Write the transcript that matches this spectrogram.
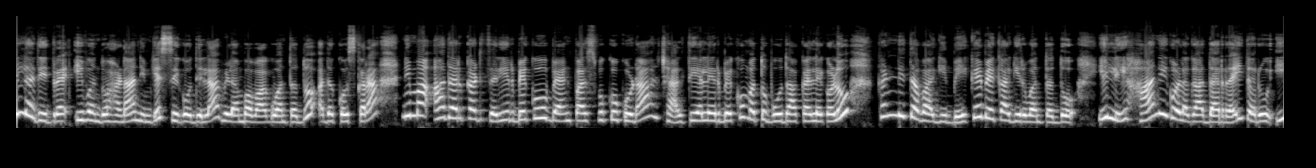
ಇಲ್ಲದಿದ್ರೆ ಈ ಒಂದು ಹಣ ನಿಮಗೆ ಸಿಗೋದಿಲ್ಲ ವಿಳಂಬವಾಗುವಂಥದ್ದು. ಅದಕ್ಕೋಸ್ಕರ ನಿಮ್ಮ ಆಧಾರ್ ಕಾರ್ಡ್ ಸರಿ ಇರಬೇಕು, ಬ್ಯಾಂಕ್ ಪಾಸ್ಬುಕ್ ಕೂಡ ಚಾಲ್ತಿಯಲ್ಲಿರಬೇಕು ಮತ್ತು ಭೂ ದಾಖಲೆಗಳು ಖಂಡಿತವಾಗಿ ಬೇಕೇ ಬೇಕಾಗಿರುವಂಥದ್ದು. ಇಲ್ಲಿ ಹಾನಿಗೊಳಗಾದ ರೈತರು ಈ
